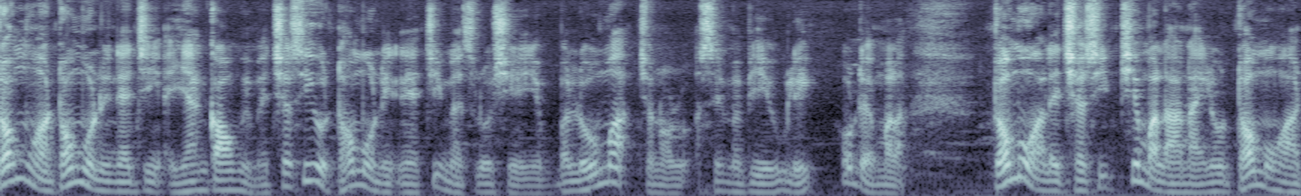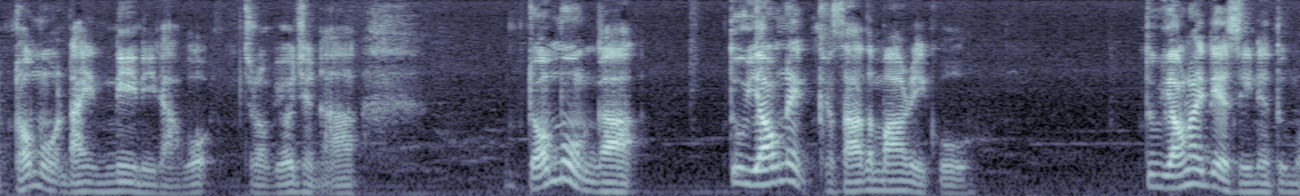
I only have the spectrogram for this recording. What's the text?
ဒေါမွန်ကဒေါမွန်နေနဲ့ကြည့်အရန်ကောင်းပြီမယ်ချက်စီကိုဒေါမွန်နေနဲ့ကြည့်မယ်ဆိုလို့ရှိရင်ဘလို့မှကျွန်တော်တို့အဆင်မပြေဘူးလေဟုတ်တယ်မလားဒေါမွန်ကလည်းချက်စီဖြစ်မလာနိုင်လို့ဒေါမွန်ကဒေါမွန်အတိုင်းနေနေတာပေါ့ကျွန်တော်ပြောချင်တာဒေါမွန်က သူရောင်းတဲ့ကစားသမားတွေကိုသူရောင်းလိုက်တဲ့ဈေးနဲ့သူမ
